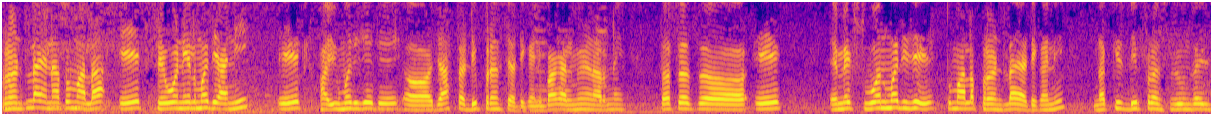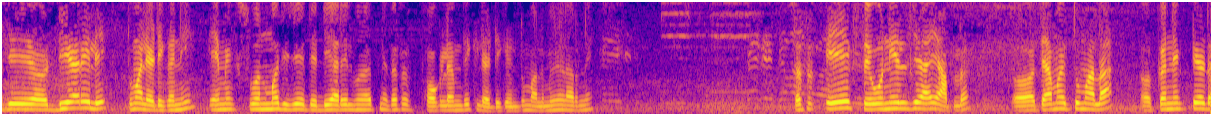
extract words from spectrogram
फ्रंटला आहे ना तुम्हाला ए एक्स सेवन एलमध्ये आणि एक्स फाईव्हमध्ये जे ते जास्त डिफरन्स या ठिकाणी बघायला मिळणार नाही. तसंच एक एम एक्स वनमध्ये जे तुम्हाला फ्रंटला या ठिकाणी नक्कीच डिफरन्स मिळून जाईल. जे डी आर एल आहे तुम्हाला या ठिकाणी एम एक्स वनमध्ये जे ते डी आर एल मिळत नाही तसंच फॉग लॅम्प देखील या ठिकाणी तुम्हाला मिळणार नाही. तसंच एक सेवन एल जे आहे आपलं त्यामध्ये तुम्हाला कनेक्टेड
